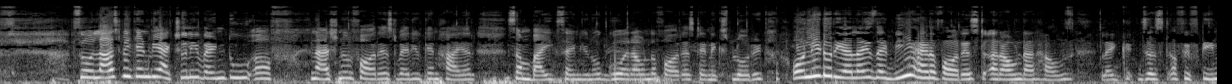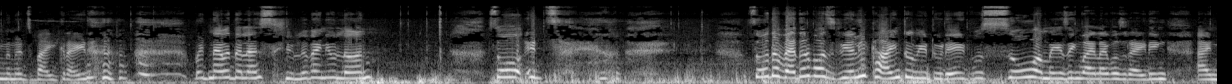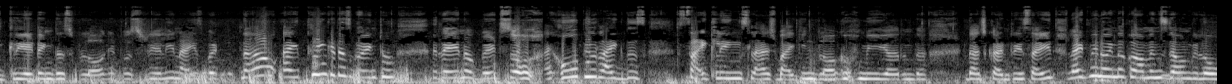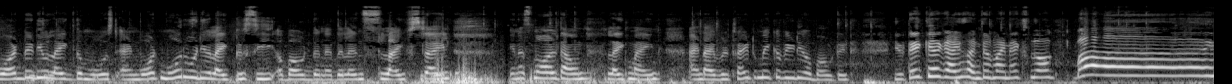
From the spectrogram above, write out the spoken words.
So last weekend we actually went to a national forest where you can hire some bikes and you know go around the forest and explore it only to realize that we had a forest around our house like just a 15 minutes bike ride. But nevertheless you live and you learn. So it's so the weather was really kind to me today. It was so amazing while I was riding and creating this vlog. It was really nice. But now I think it is going to rain a bit. So I hope you like this cycling slash biking vlog of me here in the Dutch countryside. Let me know in the comments down below what did you like the most and what more would you like to see about the Netherlands lifestyle in a small town like mine and I will try to make a video about it. You take care guys until my next vlog. Bye!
